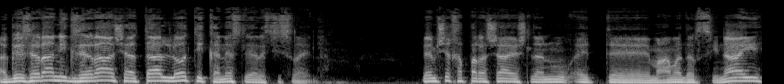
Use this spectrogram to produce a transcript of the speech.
הגזרה נגזרה שאתה לא תיכנס לארץ ישראל. בהמשך הפרשה יש לנו את uh, מעמד הר סיני,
